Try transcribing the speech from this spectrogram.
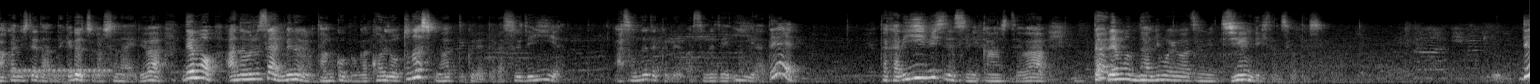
バカにしてたんだけどうちの社内では。でもあのうるさい目の上の単行文がこれでおとなしくなってくれたらそれでいいや。遊んでてくれればそれでいいやで。だからいいビジネスに関しては誰も何も言わずに自由にできたんですよ私。で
